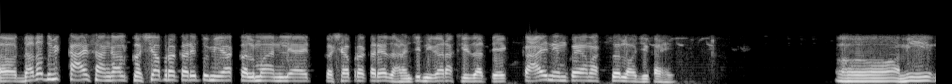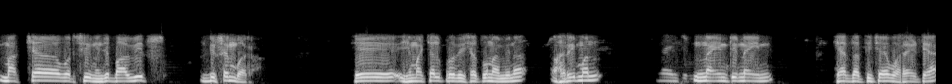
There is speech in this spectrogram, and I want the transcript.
दादा तुम्ही काय सांगाल? कशा प्रकारे तुम्ही या कलमा आणल्या आहेत? कशा प्रकारे या झाडांची निगा राखली जाते? काय नेमकं या मागचं लॉजिक आहे? आम्ही मागच्या वर्षी म्हणजे बावीस डिसेंबर हे हिमाचल प्रदेशातून आम्ही ना हरिमन नाईन्टी नाईन ह्या जातीच्या व्हरायट्या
